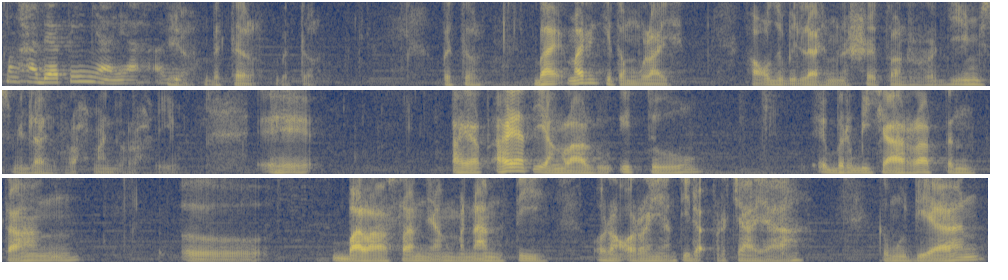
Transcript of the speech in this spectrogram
menghadapinya ya. Abi. Ya betul betul betul. Baik mari kita mulai. A'udzubillahiminasyaitonirrajim. Bismillahirrahmanirrahim. Eh, ayat-ayat yang lalu itu eh, berbicara tentang eh, balasan yang menanti orang-orang yang tidak percaya, kemudian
